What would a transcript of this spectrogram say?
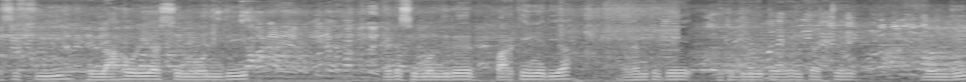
এসেছি লাহোরিয়া শিব মন্দির। এটা শিব মন্দিরের পার্কিং এরিয়া এখান থেকে ভেতর দিকে যেতে হবে, এটা হচ্ছে মন্দির।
